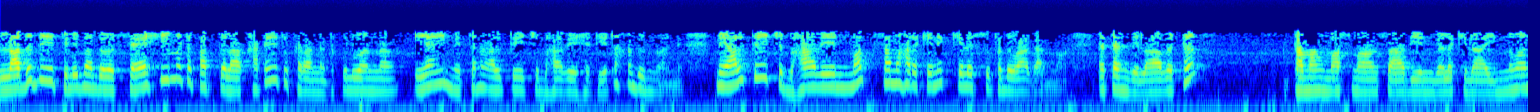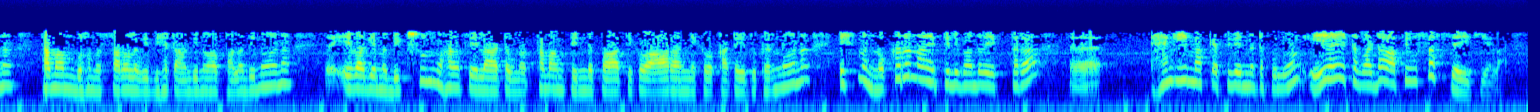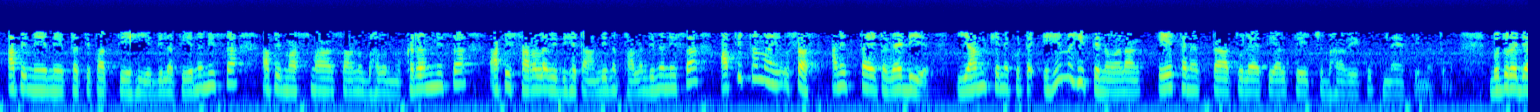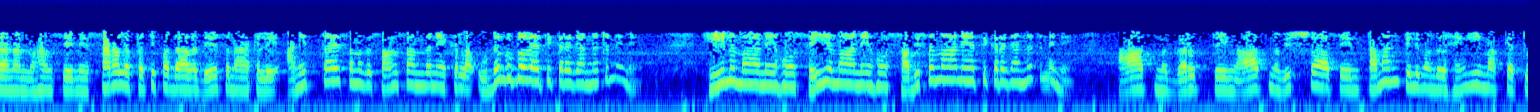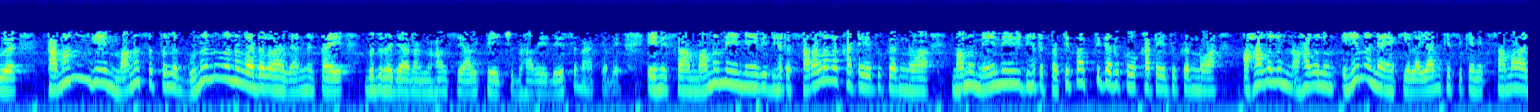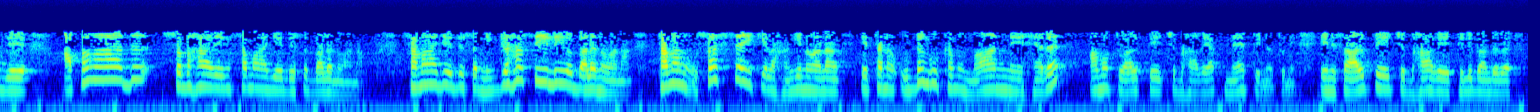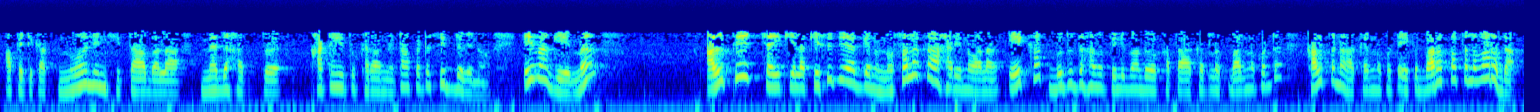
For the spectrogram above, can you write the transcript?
ලද දේ පිළිබඳව සෑහීමටපත් වෙලා කටයුතු කරන්නට පුළුවන් නම් එයයි මෙතන අල්පේච්ඡ භාවයේ හැටියට හඳුන්වන්නේ. මේ අල්පේච්ඡ භාවයෙන්මත් සමහර කෙනෙක් කෙලස් උපදවා ගන්නවා. ඇතැම් වෙලාවට තමන් මස් මාංශ ආදියෙන් වැළකීලා ඉන්නවනම් තමන් බොහොම සරල විදිහට අඳිනවා පළඳිනවනම් ඒ වගේම භික්ෂුන් වහන්සේලාට උනත් තමන් පින්ඳ පාතිකව ආරණ්‍යකව කටයුතු කරනවනම් එහෙම නොකරන අය පිළිබඳව එක්තරා හැඟීමක් ඇති වෙන්නට පුළුවන් ඒ අයට වඩා අපි උසස් වෙයි කියලා. අපි මේ මේ ප්‍රතිපත්තියෙහි යෙදিলা තියෙන නිසා, අපි මස් මාංශ අනුභව නොකරන නිසා, අපි සරල විදිහට අඳින පළඳින නිසා අපි තමයි උසස් අනිත් අයට වැඩිය. යම් කෙනෙකුට එහෙම හිතෙනවා නම් ඒ තනත්තා තුළ ඇති අල්පේච්ඡ භාවයකුත් නැහැ පින්නතුන. බුදුරජාණන් වහන්සේ මේ සරල ප්‍රතිපදාව දේශනා කළේ අනිත් අය සමග සංසන්දනය කරලා උඩඟු බව ඇති කරගන්නට නෙමෙයි. හීනමානය හෝ සෙය්‍යමානය හෝ සදිසමානය ඇති කරගන්නට නෙමෙයි. ආත්ම ගරුත්වයෙන් ආත්ම විශ්වාසයෙන් Taman පිළිබඳව හැඟීමක් ඇතුව Tamanගේ මනස තුළ ගුණනුවණ වඩවා ගන්නටයි බුදුරජාණන් වහන්සේ අල්පේච්ඡ භාවයේ දේශනා කළේ. ඒ නිසා මම මේ මේ විදිහට සරලව කටයුතු කරනවා මම මේ මේ විදිහට ප්‍රතිපත්තිගරුකව කටයුතු කරනවා අහවලුන් අහවලුන් එහෙම නැහැ කියලා යම්කිසි කෙනෙක් සමාජයේ අපවාද ස්වභාවයෙන් සමාජයේ දෙස බලනවා නම් සමාජයේ දෙස නිග්‍රහශීලීව බලනවා නම් Taman උසස්යි කියලා හංගිනවා නම් එතන උඩඟුකම මාන්නේ හැර 아무තු අල්පේච්ඡ භාවයක් නැහැ පිනතුනේ. ඒ නිසා අල්පේච්ඡ භාවයේ පිළිබඳව අපි ටිකක් නුවණින් හිතා බලා මදහත්ව කටයුතු කරන්නට අපට සිද්ධ වෙනවා. ඒ වගේම අල්පේච්ඡයි කියලා කිසි දෙයක් ගැන නොසලකා හරිනවා නම් ඒකත් බුදුදහම පිළිබඳව කතා කරලා බලනකොට කල්පනා කරනකොට ඒක බරපතල වරදක්.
